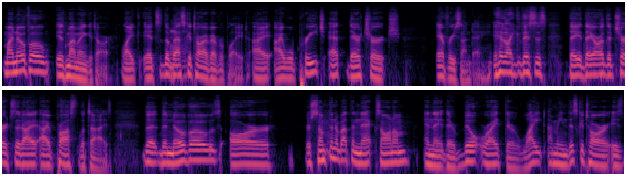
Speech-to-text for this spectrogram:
my Novo is my main guitar. Like it's the mm-hmm. best guitar I've ever played. I I will preach at their church every Sunday. like this is they they are the church that I I proselytize. The the Novos are there's something about the necks on them and they they're built right, they're light. I mean, this guitar is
